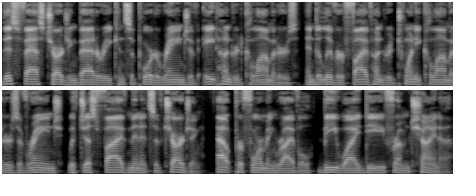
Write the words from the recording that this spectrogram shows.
This fast-charging battery can support a range of 800 kilometers and deliver 520 kilometers of range with just 5 minutes of charging, outperforming rival BYD from China.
